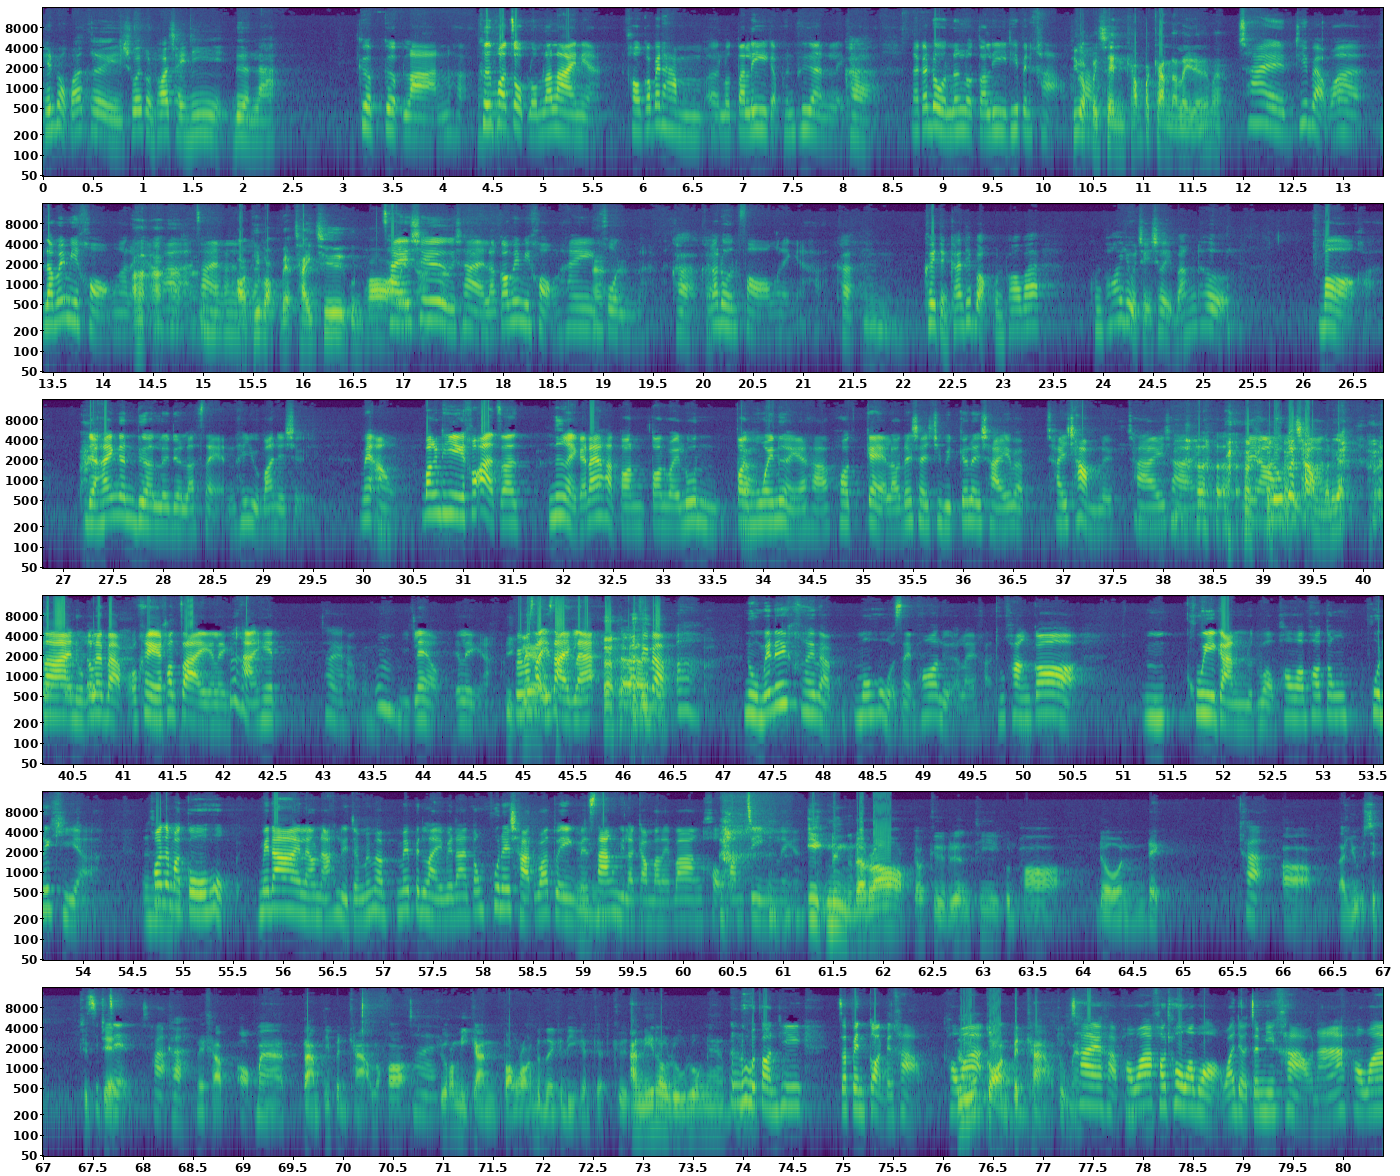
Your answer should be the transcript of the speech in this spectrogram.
เห็นบอกว่าเคยช่วยคุณพ่อใช้หนี้เดือนละ เกือบเกือบล้านค่ะ คือพอจบล้มละลายเนี่ยเขาก็ไปทำเอ่อลอตเตอรี่กับเพื่อนๆอะไรอย่างเงี้ยค่ะ แล้วก็โดนเรื่องลอตเตอรี่ที่เป็นข่าว ที่บอกไปเซ็นค้ำประกันอะไรได้ไหมใช่ที่แบบว่าเราไม่มีของอะไรอย่างเงี้ยอ่าค่ะๆๆใช่ค่ะอ๋อที่บอกใช้ชื่อคุณพ่อใช้ชื่ออะไรนะใช่แล้วก็ไม่มีของให้คนอะค่ะแล้วก็โดนฟ้องอะไรอย่างเงี้ยค่ะค่ะอืมเคยถึงขั้นที่บอกคุณพ่อว่า คุณพ่ออยู่เฉยๆบ้างเถอะบอกค่ะอย่าให้เงินเดือนเลยเดือนละแสนให้อยู่บ้านเฉยๆ ไม่เอา บางทีเขาอาจจะเหนื่อยก็ได้ค่ะ ตอนตอนวัยรุ่นต่อยค่ะมวยเหนื่อยนะคะพอแก่แล้วได้ใช้ชีวิตก็เลยใช้แบบใช้ฉ่ำเลย ใช้ใช้ไม่เอาลูกก็ฉ่ำเหมือนกันใช่หนูก็เลยแบบโอเคเข้าใจอะไรอย่างเงี้ยก็หาเหตุใช่ค่ะแบบอืมอีกแล้วอะไรอย่างเงี้ยอีกเป็นแล้วภาษาอีสานอีกแล้วก็คือแบบเออหนูไม่ได้เคยแบบโมโหใส่พ่อหรืออะไรค่ะ ทุกครั้งก็อืมคุยกันหนูจะบอกพ่อว่าพ่อต้องพูดให้เคลียร์อืมพ่อจะมาโกหก ไม่ได้แล้วนะ หรือจะไม่มาไม่เป็นไรไม่ได้ต้องพูดให้ชัดว่าตัวเองไปอืมสร้างวีรกรรมอะไรบ้างขอความจริงอะไรเงี้ยอีกหนึ่งระลอกก็คือเรื่องที่คุณพ่อโดนเด็กค่ะอ่าอายุ10สิบ17เจ็ดค่ะค่ะนะครับออกมาตามที่เป็นข่าวแล้วก็ใช่เรียกว่ามีการฟ้องร้องดำเนินคดีกันเกิดขึ้น อันนี้เรารู้ล่วงหน้าไหมรู้ตอนที่จะเป็นก่อนเป็นข่าว เพราะรู้ว่าก่อนเป็นข่าวถูกไหมใช่ค่ะ เพราะว่าเขาโทรมาบอกว่าเดี๋ยวจะมีข่าวนะ เพราะว่า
